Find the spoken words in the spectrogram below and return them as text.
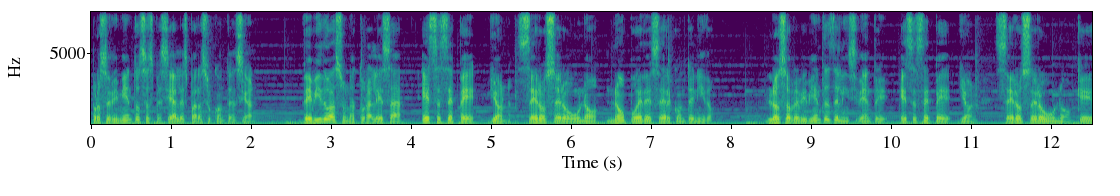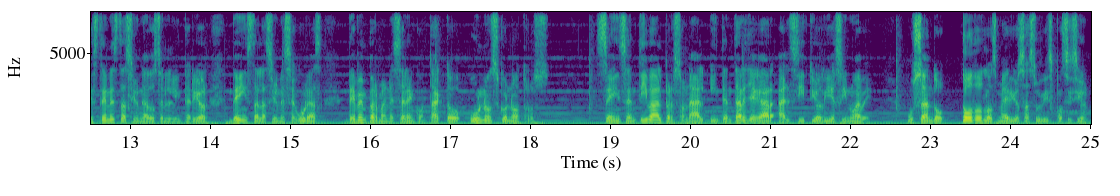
Procedimientos especiales para su contención. Debido a su naturaleza, SCP-001 no puede ser contenido. Los sobrevivientes del incidente SCP-001 que estén estacionados en el interior de instalaciones seguras deben permanecer en contacto unos con otros. Se incentiva al personal intentar llegar al sitio 19, usando todos los medios a su disposición.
